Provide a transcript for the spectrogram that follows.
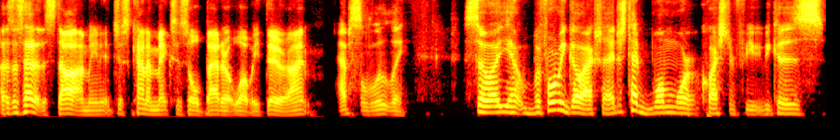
as I said at the start, I mean, it just kind of makes us all better at what we do, right? Absolutely. So, uh, yeah, before we go, actually, I just had one more question for you because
